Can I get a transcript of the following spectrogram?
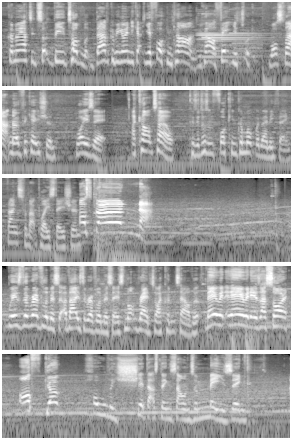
Gonna have to be a toddler. Dad, can we go in? You, you fucking can't. You can't fit your... What's that? Notification. What is it? I can't tell because it doesn't fucking come up with anything. Thanks for that, PlayStation. Austin! Where's the rev limiter? Oh, that is the rev limiter. It's not red, so I couldn't tell. But there it, there it is. I saw it. Off go. Holy shit, that thing sounds amazing.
